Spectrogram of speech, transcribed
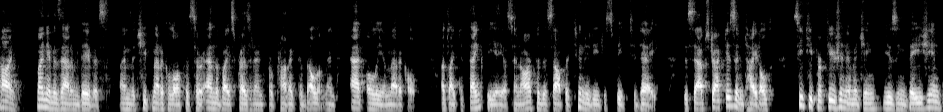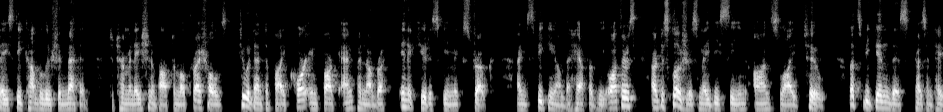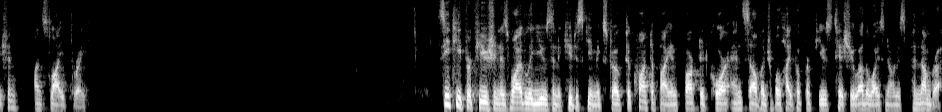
Hi, my name is Adam Davis. I'm the Chief Medical Officer and the Vice President for Product Development at Olea Medical. I'd like to thank the ASNR for this opportunity to speak today. This abstract is entitled CT Perfusion Imaging Using Bayesian-Based Deconvolution Method, Determination of Optimal Thresholds to Identify Core Infarct and Penumbra in Acute Ischemic Stroke. I'm speaking on behalf of the authors. Our disclosures may be seen on slide two. Let's begin this presentation on slide three. CT perfusion is widely used in acute ischemic stroke to quantify infarcted core and salvageable hypoperfused tissue, otherwise known as penumbra.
